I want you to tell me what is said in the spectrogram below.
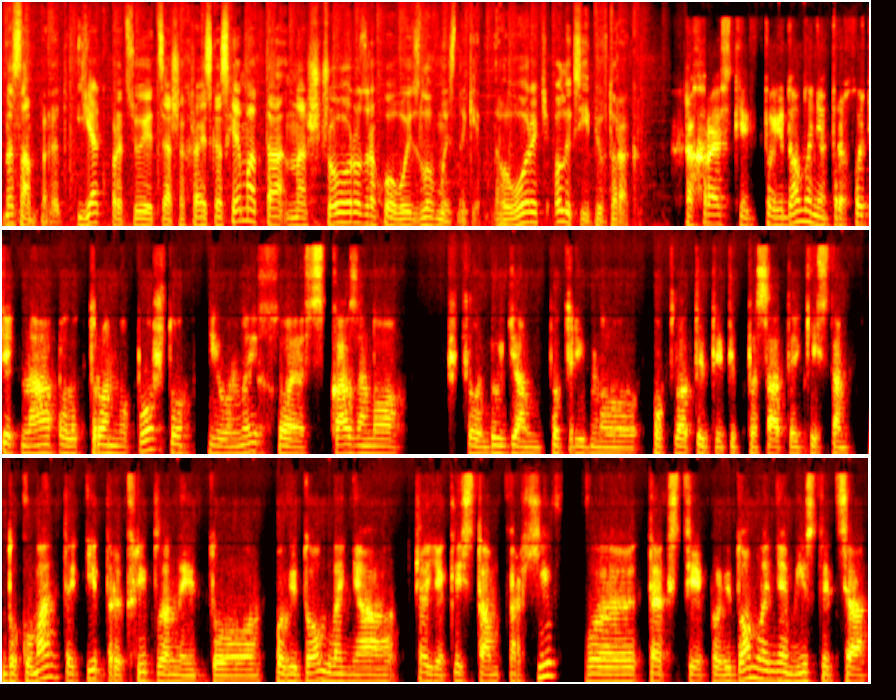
Насамперед, як працює ця шахрайська схема та на що розраховують зловмисники, говорить Олексій Півторак. Шахрайські повідомлення приходять на електронну пошту, і у них е, сказано, що людям потрібно оплатити, підписати якісь там документи, і прикріплений до повідомлення ще якийсь там архів. В тексті повідомлення міститься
